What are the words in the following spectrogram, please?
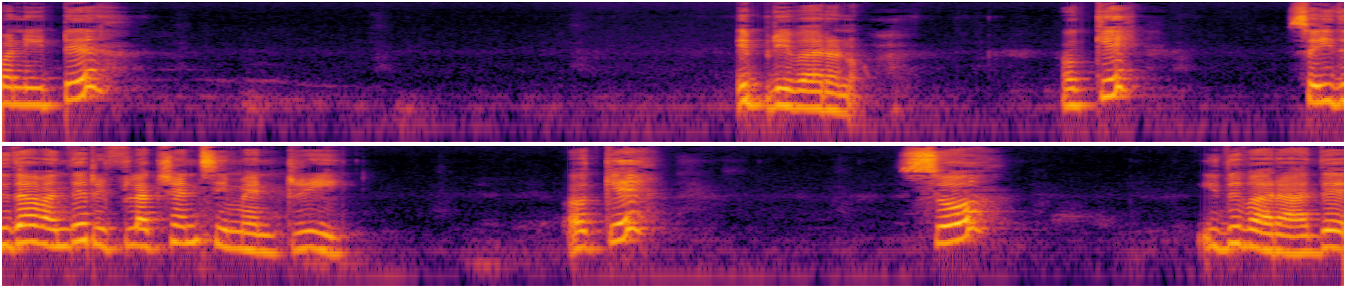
பண்ணிவிட்டு இப்படி வரணும். ஓகே ஸோ இதுதான் வந்து ரிஃப்ளக்ஷன் சிமெண்ட்ரி ஓகே ஸோ இது வராது.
